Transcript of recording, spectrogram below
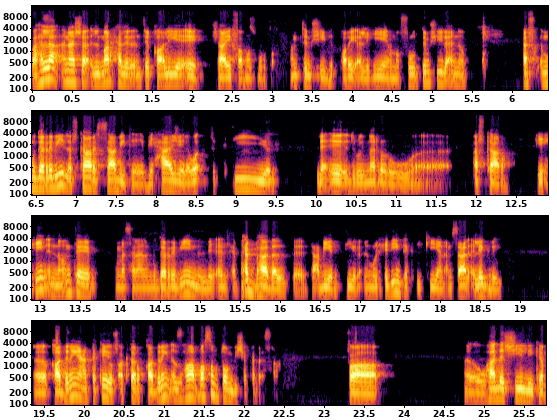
فهلأ أنا شا... المرحلة الانتقالية إيه؟ شايفها مضبوطة. عم تمشي بالطريقة اللي هي المفروض تمشي لأنه أف... مدربين الأفكار الثابتة بحاجة لوقت كثير ليقدروا يمرروا آه، أفكارهم. في حين إنه أنت مثلا المدربين اللي بحب هذا التعبير كثير الملحدين تكتيكيا أمثال أليجري آه، قادرين على التكيف أكثر وقادرين إظهار بصمتهم بشكل أسرع. ف وهذا الشيء اللي كم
